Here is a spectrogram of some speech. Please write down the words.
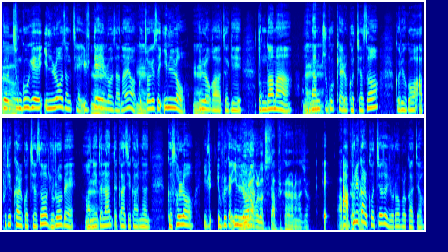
그, 그, 중국의 일로 정책, 예. 일대일로잖아요. 예. 그쪽에서 일로, 예. 일로가 저기 동남아, 네. 남중국해를 거쳐서 그리고 아프리카를 거쳐서 유럽에 어, 네. 네덜란드까지 가는 그 선로 일, 우리가 일로라 유럽을 거쳐서 아프리카로 가는 거죠. 아프리카 를 거쳐서 유럽을 가죠.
